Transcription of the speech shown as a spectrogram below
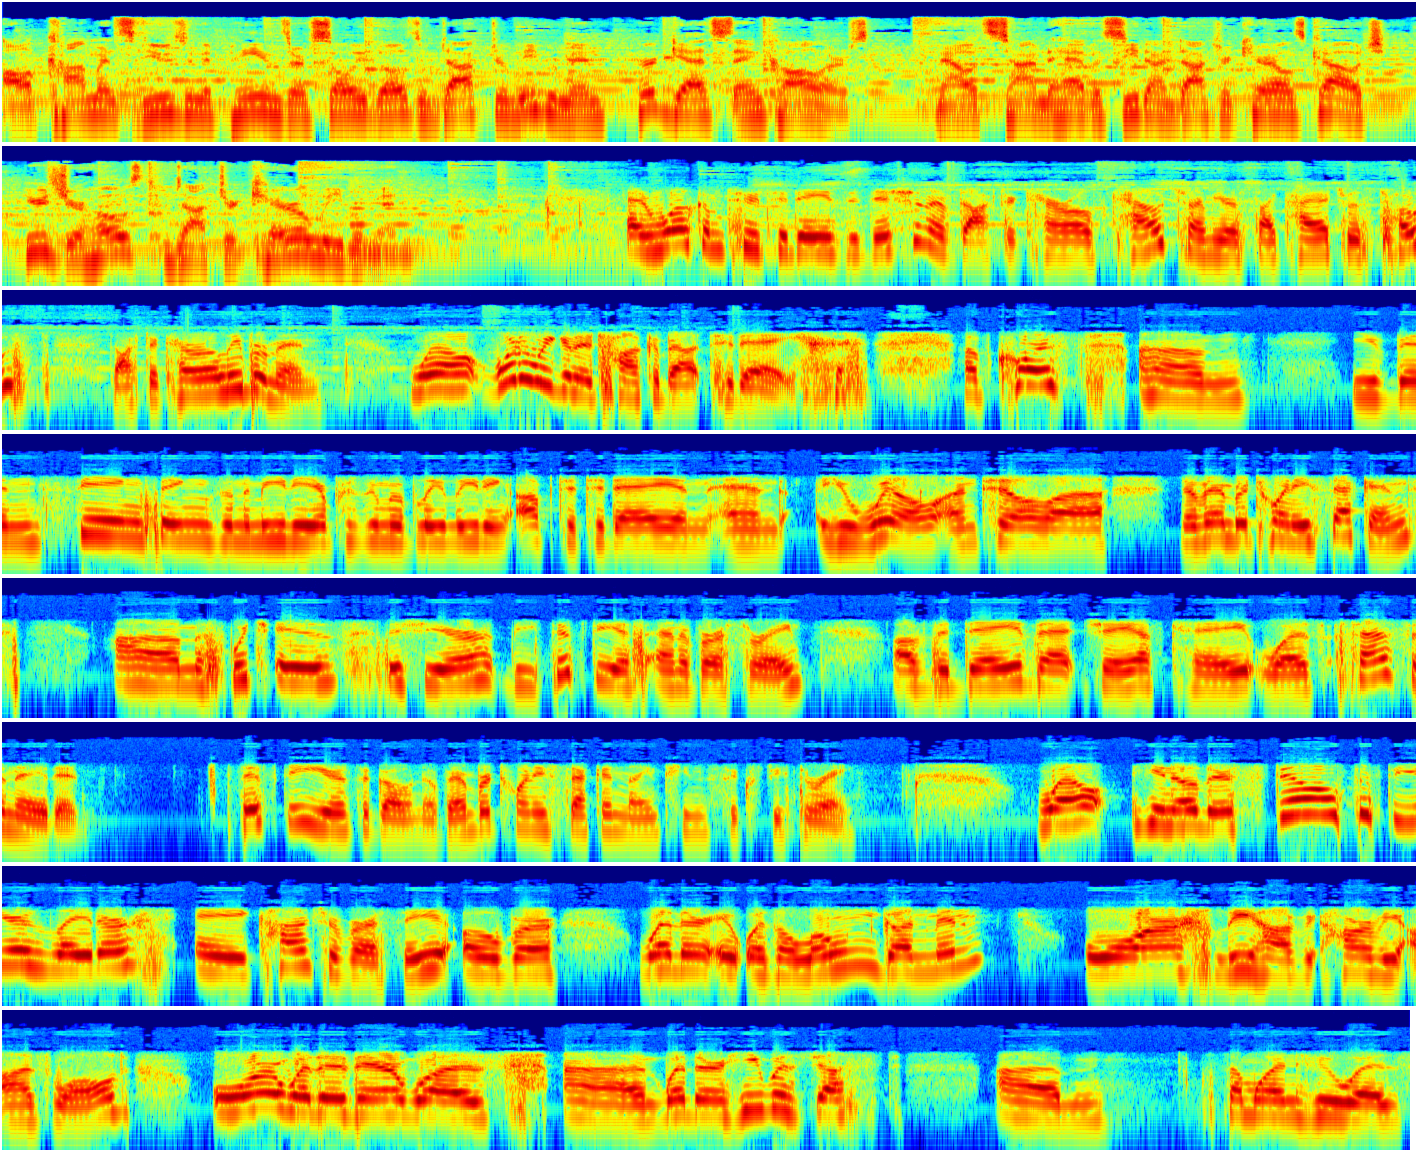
All comments, views, and opinions are solely those of Dr. Lieberman, her guests, and callers. Now it's time to have a seat on Dr. Carol's couch. Here's your host, Dr. Carol Lieberman. And welcome to today's edition of Dr. Carol's Couch. I'm your psychiatrist host, Dr. Carol Lieberman. Well, what are we going to talk about today? of course, um, you've been seeing things in the media, presumably leading up to today, and, and you will until uh, November 22nd, um, which is this year the 50th anniversary of the day that JFK was assassinated. 50 years ago, November 22nd, 1963. Well, you know, there's still 50 years later a controversy over whether it was a lone gunman or Lee Harvey, Harvey Oswald or whether there was, uh, whether he was just um, someone who was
